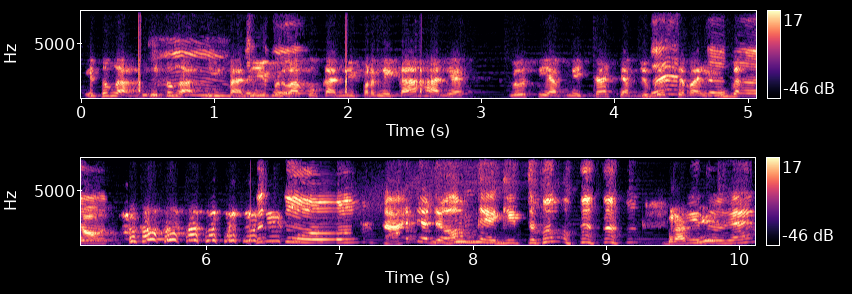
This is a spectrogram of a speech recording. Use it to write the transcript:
Itu nggak itu nggak Hmm, bisa betul. diberlakukan di pernikahan ya. Lu siap nikah, siap juga cerai. Betul. Enggak dong. Betul, nggak ada dong kayak gitu, Berarti gitu kan?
